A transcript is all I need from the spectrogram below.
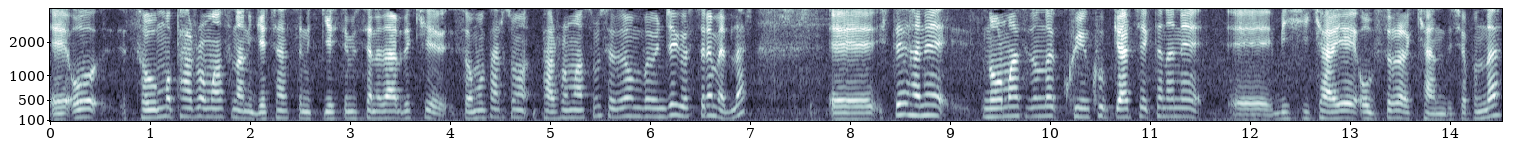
E, o savunma performansını hani geçen sene geçtiğimiz senelerdeki savunma performansını sezon boyunca gösteremediler. E, işte hani normal sezonda Queen Cook gerçekten hani e, bir hikaye oluşturarak kendi çapında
